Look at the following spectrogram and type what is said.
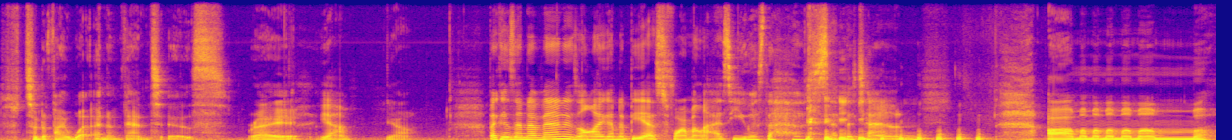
certify what an event is, right? Yeah. Yeah. Because an event is only going to be as formal as you, as the host, of the town. Um, um, um, um, um, um.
